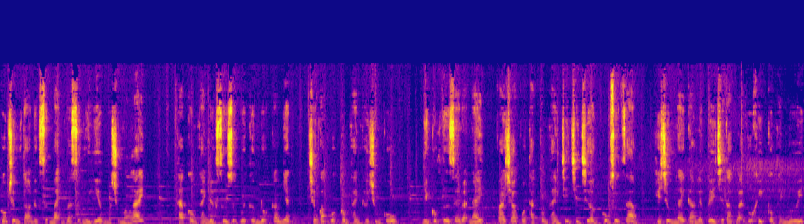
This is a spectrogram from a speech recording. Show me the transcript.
cũng chứng tỏ được sức mạnh và sự nguy hiểm mà chúng mang lại. Tháp công thành được sử dụng với cường độ cao nhất trong các cuộc công thành thời Trung Cổ, nhưng cũng từ giai đoạn này, vai trò của tháp công thành trên chiến trường cũng sụt giảm khi chúng ngày càng lép vế trước các loại vũ khí công thành mới.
